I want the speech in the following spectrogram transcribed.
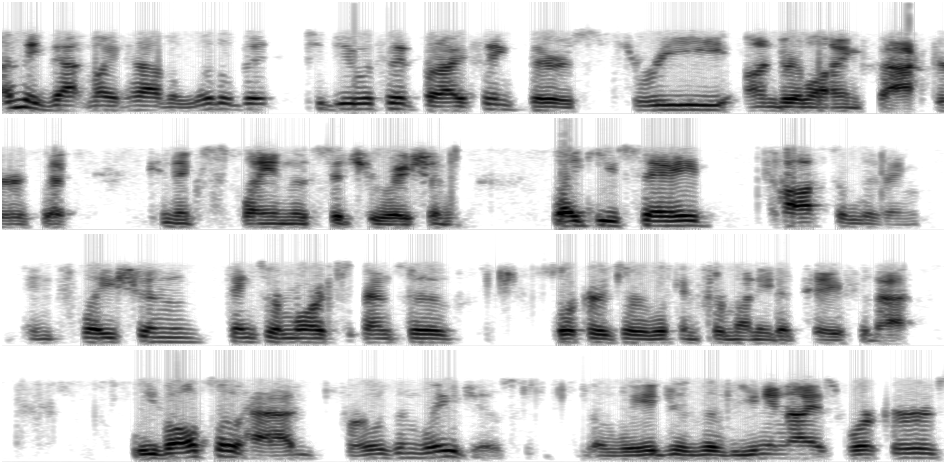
I think that might have a little bit to do with it, but I think there's three underlying factors that can explain the situation. Like you say, cost of living, inflation, things are more expensive. Workers are looking for money to pay for that. We've also had frozen wages. The wages of unionized workers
